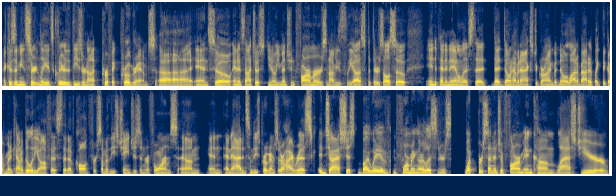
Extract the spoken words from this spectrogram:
Because I mean, certainly it's clear that these are not perfect programs, uh, and so and it's not just you know you mentioned farmers and obviously us, but there's also independent analysts that that don't have an axe to grind but know a lot about it, like the Government Accountability Office, that have called for some of these changes and reforms, um, and and added some of these programs that are high risk. And Josh, just by way of informing our listeners, what percentage of farm income last year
